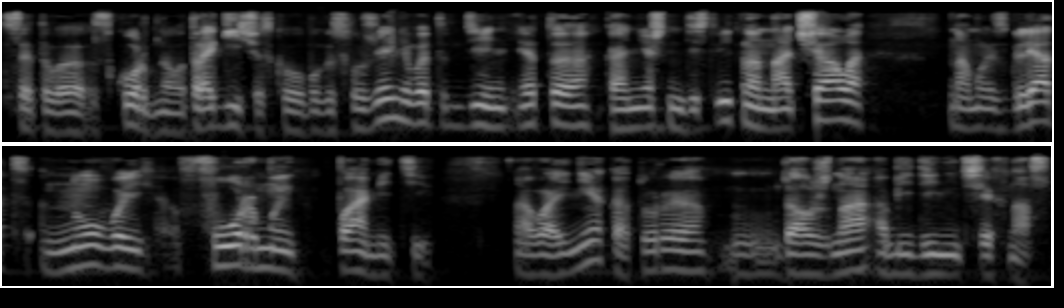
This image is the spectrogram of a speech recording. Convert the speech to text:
с этого скорбного, трагического богослужения в этот день, это, конечно, действительно начало, на мой взгляд, новой формы памяти о войне, которая должна объединить всех нас.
